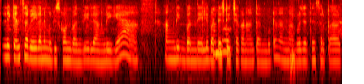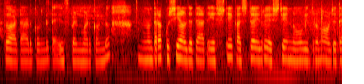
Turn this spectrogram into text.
ಅಲ್ಲಿ ಕೆಲಸ ಬೇಗನೆ ಮುಗಿಸ್ಕೊಂಡು ಬಂದ್ವಿ ಇಲ್ಲಿ ಅಂಗಡಿಗೆ. ಅಂಗಡಿಗೆ ಬಂದೆ ಇಲ್ಲಿ ಬಟ್ಟೆ ಸ್ಟಿಚ್ ಹಾಕೋಣ ಅಂತ ಅಂದ್ಬಿಟ್ಟು ನನ್ನ ಮಗಳ ಜೊತೆ ಸ್ವಲ್ಪ ಹೊತ್ತು ಆಟ ಆಡಿಕೊಂಡು ಟೈಮ್ ಸ್ಪೆಂಡ್ ಮಾಡಿಕೊಂಡು ಒಂಥರ ಖುಷಿ ಅವಳ ಜೊತೆ ಆಟ ಎಷ್ಟೇ ಕಷ್ಟ ಇದ್ದರೂ ಎಷ್ಟೇ ನೋವಿದ್ರೂ ಅವಳ ಜೊತೆ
